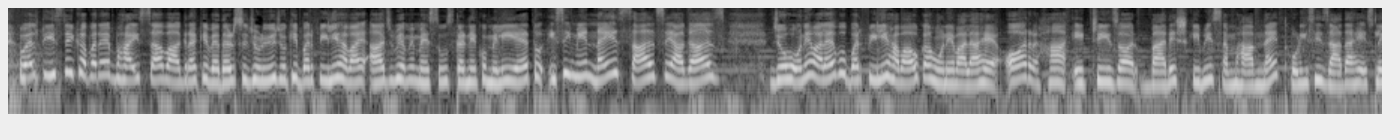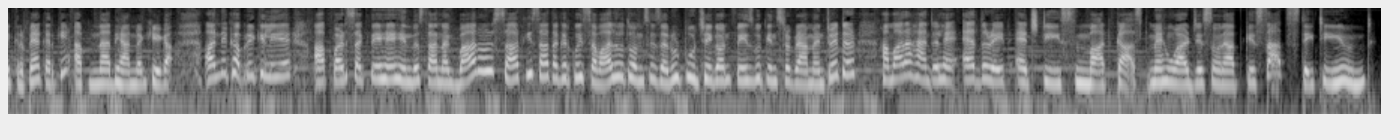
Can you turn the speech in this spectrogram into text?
वेल well, तीसरी खबर है भाई साहब आगरा के वेदर से जुड़ी हुई जो कि बर्फीली हवाएँ आज भी हमें महसूस करने को मिली है। तो इसी में नए साल से आगाज़ जो होने वाला है वो बर्फीली हवाओं का होने वाला है। और हाँ एक चीज़ और बारिश की भी संभावनाएँ थोड़ी सी ज़्यादा है इसलिए कृपया करके अपना ध्यान रखिएगा। अन्य खबरें के लिए आप पढ़ सकते हैं हिंदुस्तान अखबार और साथ ही साथ अगर कोई सवाल हो तो हमसे ज़रूर पूछेगा on Facebook Instagram and Twitter हमारा हैंडल है at the rate H T smart cast मैं हूँ आरजे सोना आपके साथ स्टे ट्यून्ड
